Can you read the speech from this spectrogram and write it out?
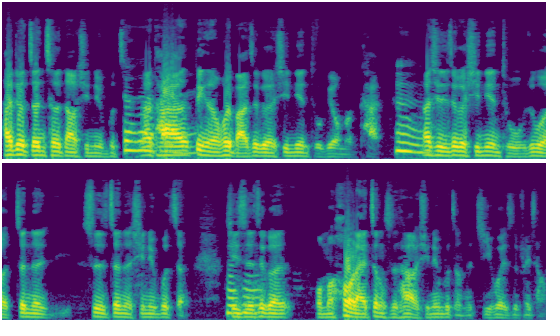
它就侦测到心律不整，那他病人会把这个心电图给我们看，嗯，那其实这个心电图如果真的是真的心律不整，其实这个。我们后来证实他有心律不整的机会是非常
